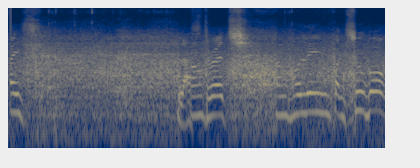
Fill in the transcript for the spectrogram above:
Nice. Last stretch. Ang huling pagsubok.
